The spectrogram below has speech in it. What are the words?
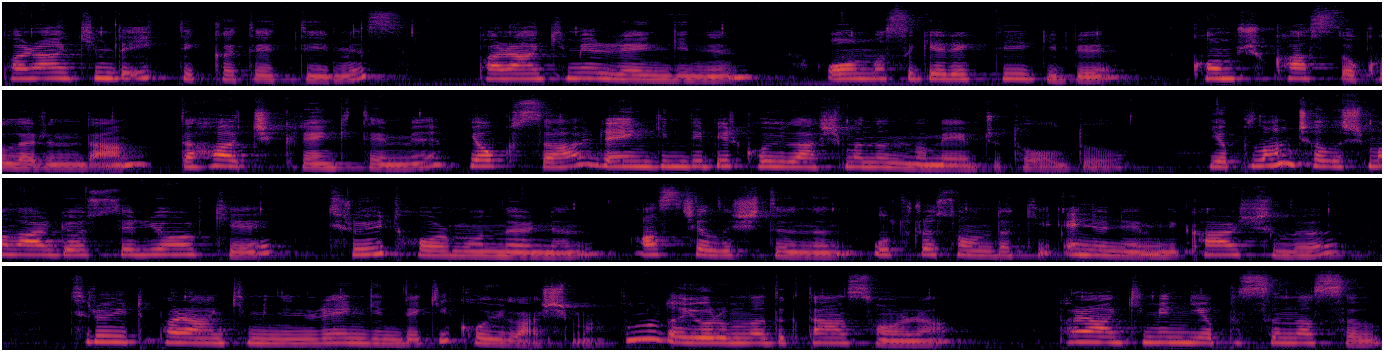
Parankimde ilk dikkat ettiğimiz parankimin renginin olması gerektiği gibi komşu kas dokularından daha açık renkte mi yoksa renginde bir koyulaşmanın mı mevcut olduğu. Yapılan çalışmalar gösteriyor ki tiroid hormonlarının az çalıştığının ultrasondaki en önemli karşılığı tiroid parankiminin rengindeki koyulaşma. Bunu da yorumladıktan sonra parankimin yapısı nasıl,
